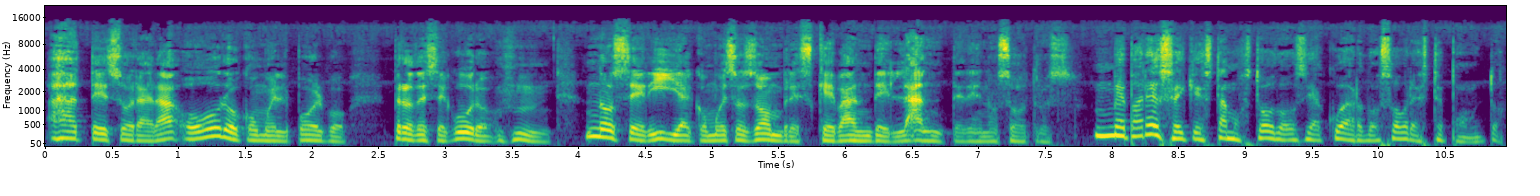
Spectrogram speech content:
atesorará oro como el polvo, pero de seguro hmm, no sería como esos hombres que van delante de nosotros. Me parece que estamos todos de acuerdo sobre este punto.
